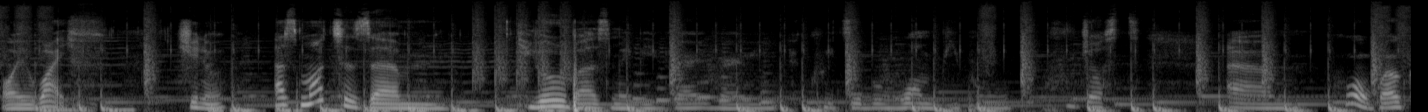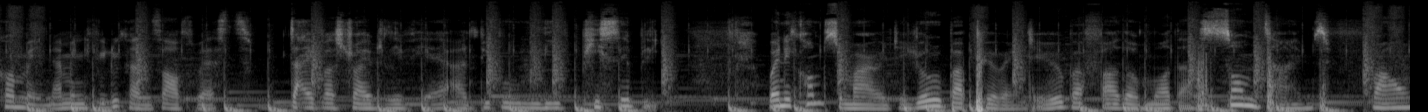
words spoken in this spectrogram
or a wife. You know as much as um, yorubas may be very very equitable warm people who just um, who are welcoming. I mean if you look at the southwest diverse tribes live here and people live peaceably. When it comes to marriage, a Yoruba parent, a Yoruba father or mother sometimes frown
